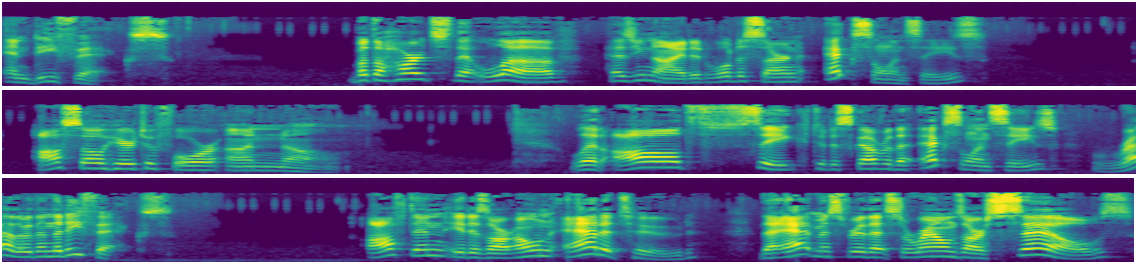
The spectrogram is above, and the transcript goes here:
and defects. But the hearts that love has united will discern excellencies also heretofore unknown. Let all seek to discover the excellencies rather than the defects. Often it is our own attitude, the atmosphere that surrounds ourselves,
